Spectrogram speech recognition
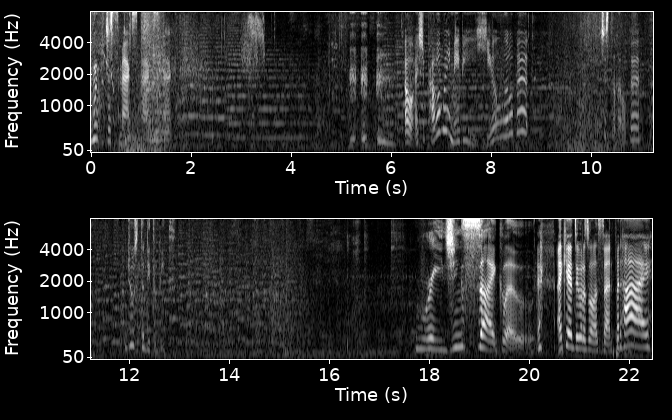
Just smack, smack, smack. oh, I should probably maybe heal a little bit. Just a little bit. Just a little bit. Raging Cyclone. I can't do it as well as Sen, but hi.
